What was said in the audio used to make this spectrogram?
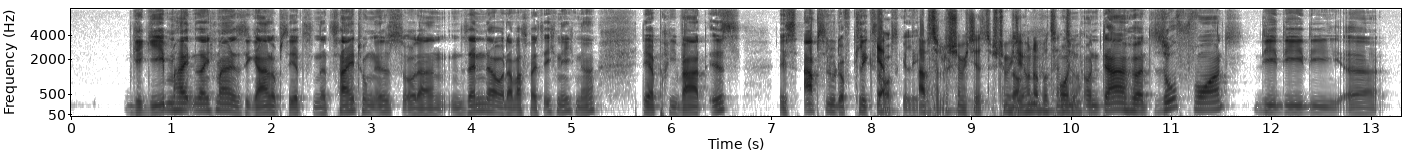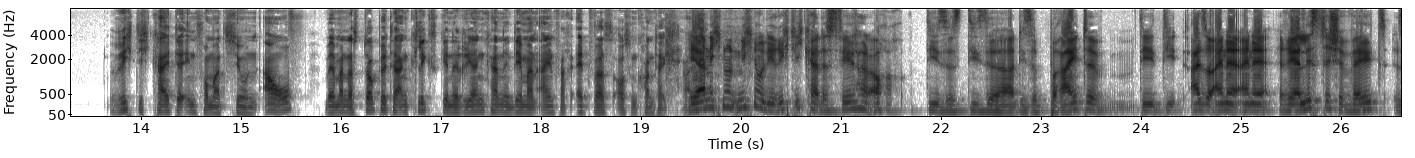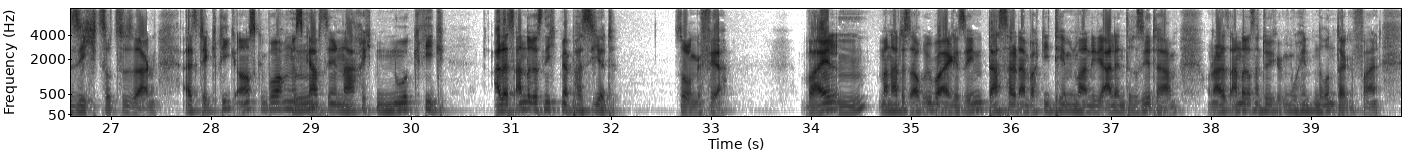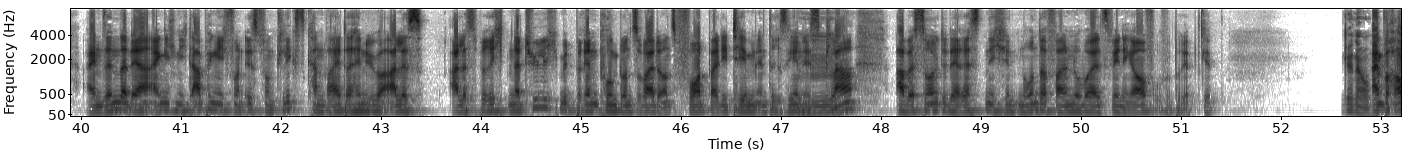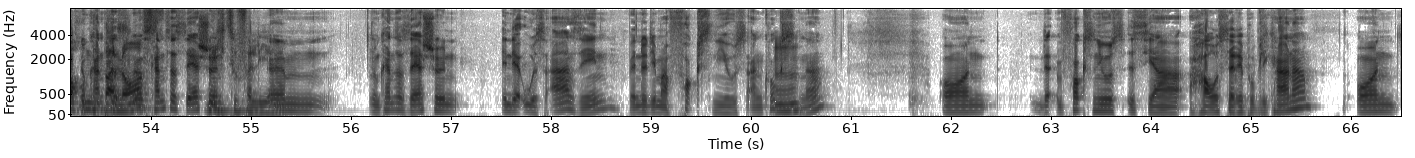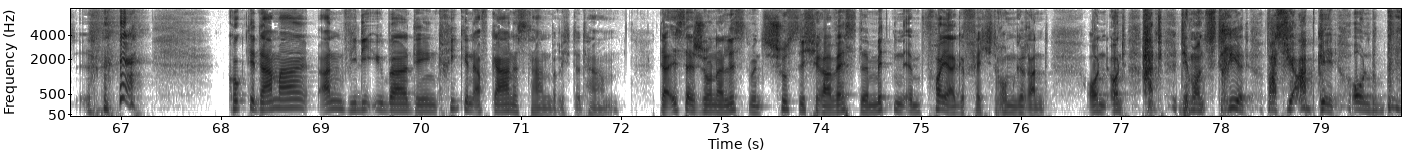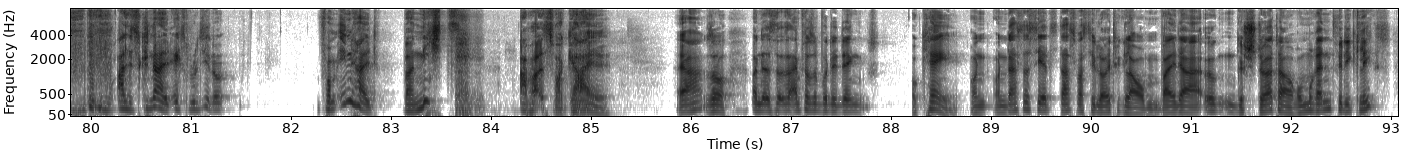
Gegebenheiten, sag ich mal, ist egal, ob es jetzt eine Zeitung ist oder ein Sender oder was weiß ich nicht, ne, der privat ist, ist absolut auf Klicks ja, ausgelegt. Absolut, stimme ich dir, stimme ich dir 100% und, zu. Und da hört sofort die, die, die äh, Richtigkeit der Informationen auf, wenn man das Doppelte an Klicks generieren kann, indem man einfach etwas aus dem Kontext reißt. Ja, nicht nur, nicht nur die Richtigkeit, es fehlt halt auch dieses, diese, diese breite, die, die, also eine, eine realistische Weltsicht sozusagen. Als der Krieg ausgebrochen ist, mhm. gab es in den Nachrichten nur Krieg alles andere ist nicht mehr passiert. So ungefähr. Weil mhm. man hat es auch überall gesehen, dass halt einfach die Themen waren, die die alle interessiert haben. Und alles andere ist natürlich irgendwo hinten runtergefallen. Ein Sender, der eigentlich nicht abhängig von ist, von Klicks, kann weiterhin über alles, alles berichten. Natürlich mit Brennpunkt und so weiter und so fort, weil die Themen interessieren, mhm. ist klar. Aber es sollte der Rest nicht hinten runterfallen, nur weil es weniger Aufrufe gibt. Genau. Einfach auch du um die Balance das, das sehr schön, nicht zu verlieren. Ähm, du kannst das sehr schön in der USA sehen, wenn du dir mal Fox News anguckst, mhm. ne? Und Fox News ist ja Haus der Republikaner und guck dir da mal an, wie die über den Krieg in Afghanistan berichtet haben. Da ist der Journalist mit schusssicherer Weste mitten im Feuergefecht rumgerannt und, und hat demonstriert, was hier abgeht und pff, pff, alles knallt, explodiert. Und vom Inhalt war nichts, aber es war geil. Ja, so. Und es ist einfach so, wo du denkst, okay. Und, und das ist jetzt das, was die Leute glauben, weil da irgendein Gestörter rumrennt für die Klicks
